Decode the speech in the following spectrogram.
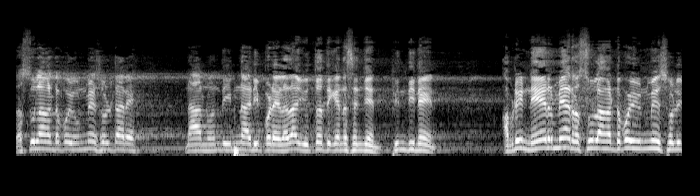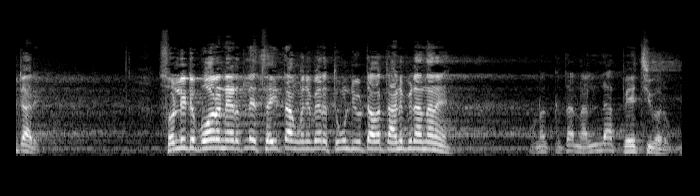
ரசூலாங்கிட்ட போய் உண்மையை சொல்லிட்டாரே. நான் வந்து இன்ன அடிப்படையில் தான் யுத்தத்துக்கு என்ன செஞ்சேன்? பிந்தினேன். அப்படியே நேர்மையா ரசூலாங்கிட்ட போய் உண்மையை சொல்லிட்டாரு. சொல்லிட்டு போற நேரத்தில் சைத்தான் கொஞ்சம் பேரை தூண்டி விட்டு அவர்கிட்ட அனுப்பினான் தானே. உனக்கு தான் நல்லா பேச்சு வரும்.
